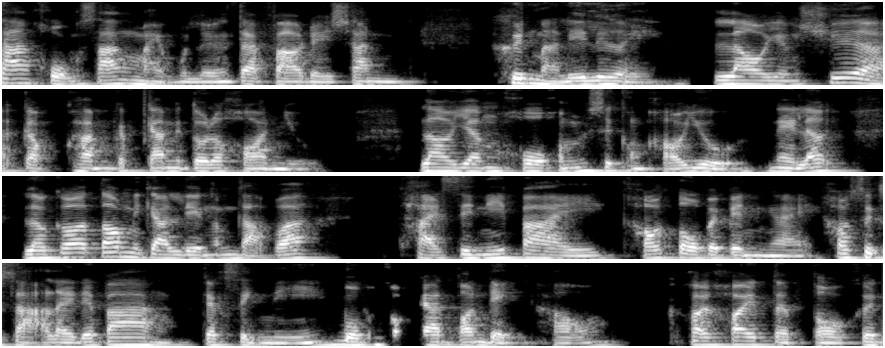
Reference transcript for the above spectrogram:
สร้างโครงสร้างใหม่หมดเลยตั้งแต่ฟ u n เดชัน ขึ้นมาเรื่อยๆ เรายังเชื่อกับความกับการเป็นตัวละครอยู่ เรายังโฮความรู้สึกของเขาอยู่ในแล้วแล้วก็ต้องมีการเรียงลำดับว่าถ่ายซีนนี้ไปเขาโตไปเป็นไง เขาศึกษาอะไรได้บ้าง จากสิ่งนี้บวกประสบการณ์ตอนเด็กเขาค่อยๆ เติบโตขึ้น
